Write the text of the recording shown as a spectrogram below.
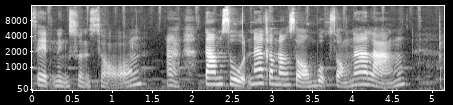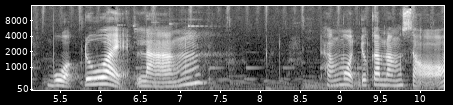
เศษ1ส่วน2อะตามสูตรหน้ากำลังสองบวก2หน้าหลัง บวกด้วยหลัง ทั้งหมดยกกำลังสอง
